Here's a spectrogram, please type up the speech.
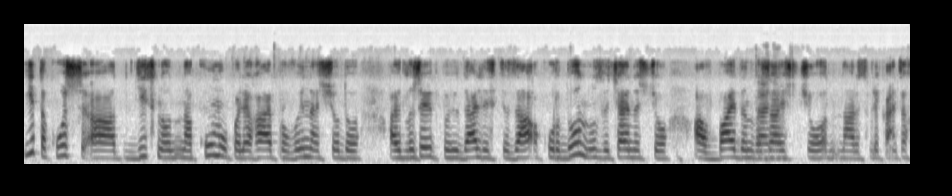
і також а, дійсно на кому полягає провина щодо а, відлежить відповідальності за кордон. Ну звичайно, що а в Байден вважає, що на республіканцях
